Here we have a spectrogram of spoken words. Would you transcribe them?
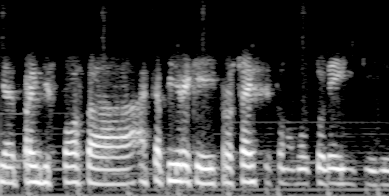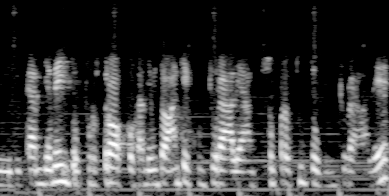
eh, predisposta a capire che i processi sono molto lenti di, di cambiamento, purtroppo cambiamento anche culturale, anzi soprattutto culturale.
